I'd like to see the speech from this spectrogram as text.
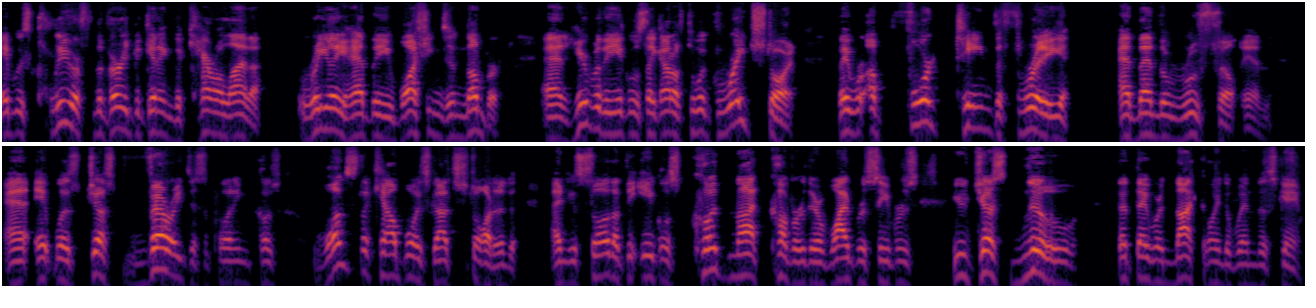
It was clear from the very beginning that Carolina really had the Washington number. And here were the Eagles. They got off to a great start. They were up 14 to 3, and then the roof fell in. And it was just very disappointing because once the Cowboys got started, and you saw that the Eagles could not cover their wide receivers, you just knew that they were not going to win this game.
